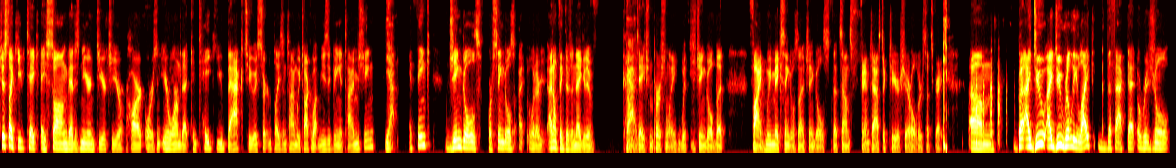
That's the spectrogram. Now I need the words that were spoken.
just like you take a song that is near and dear to your heart, or is an earworm that can take you back to a certain place in time. We talk about music being a time machine. Yeah. I think jingles or singles, I- whatever. I don't think there's a negative Yeah. connotation personally with jingle, but fine. We make singles, not jingles. That sounds fantastic to your shareholders. That's great. Um, but I do, I do really like the fact that original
